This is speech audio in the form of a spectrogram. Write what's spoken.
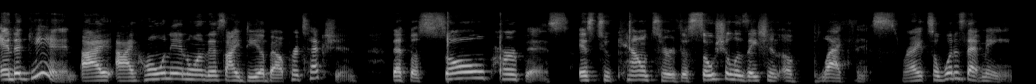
And again, I, I hone in on this idea about protection that the sole purpose is to counter the socialization of blackness, right? So what does that mean?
